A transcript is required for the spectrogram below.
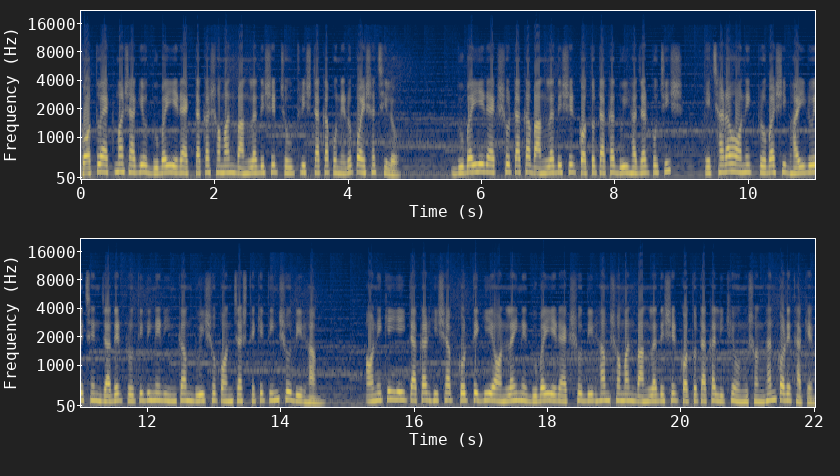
গত এক মাস আগেও দুবাইয়ের এক টাকা সমান, বাংলাদেশের চৌত্রিশ টাকা, পনেরো পয়সা ছিল। দুবাইয়ের একশো টাকা, বাংলাদেশের কত টাকা? দুই হাজার পঁচিশ। এছাড়াও অনেক প্রবাসী ভাই রয়েছেন, যাদের প্রতিদিনের ইনকাম দুইশো পঞ্চাশ থেকে তিনশো দিরহাম অনেকেই এই টাকার হিসাব করতে গিয়ে অনলাইনে দুবাইয়ের একশো দিরহাম সমান বাংলাদেশের কত টাকা লিখে অনুসন্ধান করে থাকেন।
